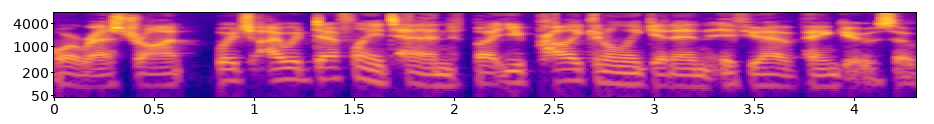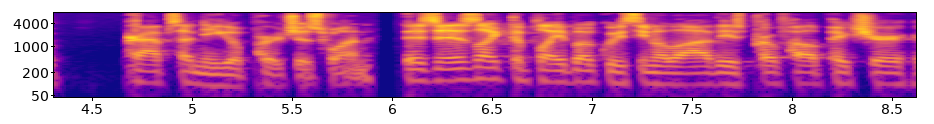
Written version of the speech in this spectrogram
or restaurant, which I would definitely attend, but you probably can only get in if you have a Pengu. So perhaps I need to go purchase one. This is like the playbook we've seen a lot of these profile picture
